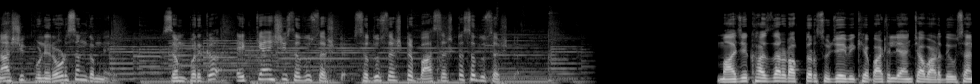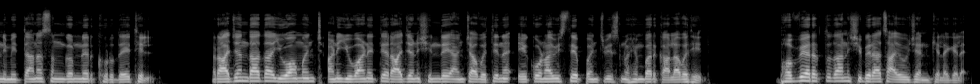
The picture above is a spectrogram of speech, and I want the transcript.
Nashik Pune road Sangamner. संपर्क एक्क्याऐंशी सदुसष्ट सदुसष्ट बासष्ट सदुसष्ट. माजी खासदार डॉक्टर सुजय विखे पाटील यांच्या वाढदिवसानिमित्तानं संगमनेर खुर्द येथील राजनदादा युवा मंच आणि युवा नेते राजन शिंदे यांच्या वतीनं एकोणावीस ते पंचवीस नोव्हेंबर कालावधीत भव्य रक्तदान शिबिराचं आयोजन केलं गेलंय.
